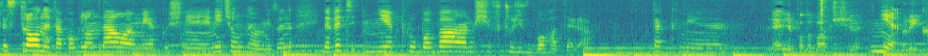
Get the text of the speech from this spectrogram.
te strony tak oglądałam i jakoś nie, nie ciągnęło mnie. To Nawet nie próbowałam się wczuć w bohatera. Tak mnie... Nie, nie podobał ci się Nie. Rick?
